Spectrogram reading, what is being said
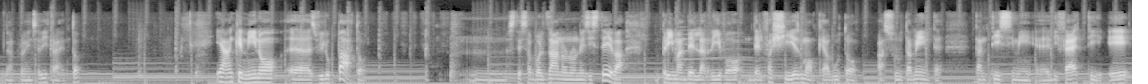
della provincia di Trento, e anche meno eh, sviluppato. Mm, stessa Bolzano non esisteva prima dell'arrivo del fascismo che ha avuto assolutamente tantissimi eh, difetti e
